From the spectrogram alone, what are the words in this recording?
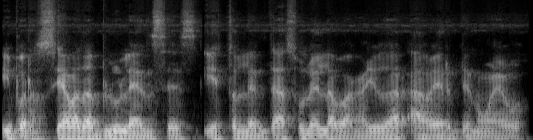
y por eso se llama The Blue Lenses. Y estos lentes azules la van a ayudar a ver de nuevo.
